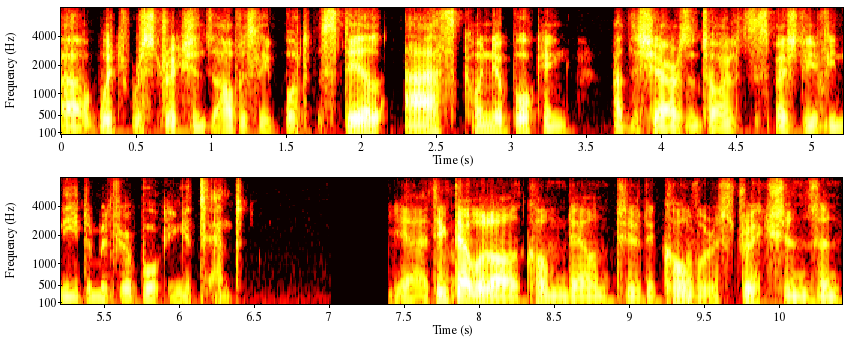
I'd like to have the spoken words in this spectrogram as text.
uh, with restrictions, obviously, but still ask when you're booking at the showers and toilets, especially if you need them if you're booking a tent. Yeah, I think that will all come down to the COVID restrictions and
